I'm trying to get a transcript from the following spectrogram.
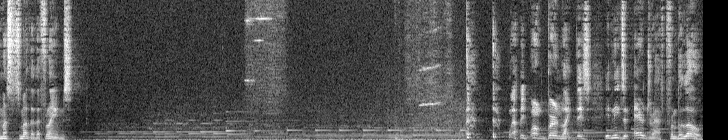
Must smother the flames. well, it won't burn like this. It needs an air draft from below.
